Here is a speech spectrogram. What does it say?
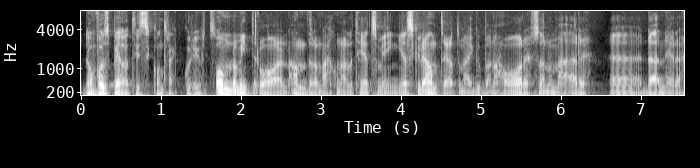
De får spela tills kontrakt går ut. Om de inte då har en andra nationalitet som är engelsk. Det antar jag att de här gubbarna har eftersom de är eh, där nere.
